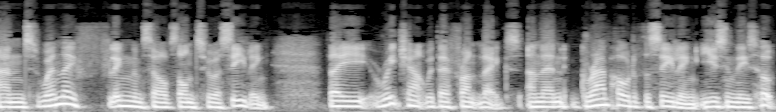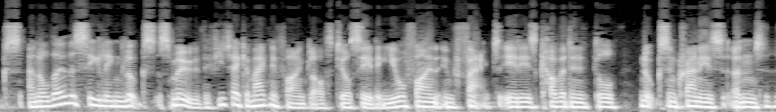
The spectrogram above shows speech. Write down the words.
and when they fling themselves onto a ceiling, they reach out with their front legs and then grab hold of the ceiling using these hooks. And although the ceiling looks smooth, if you take a magnifying glass to your ceiling, you'll find, in fact, it is covered in little nooks and crannies and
